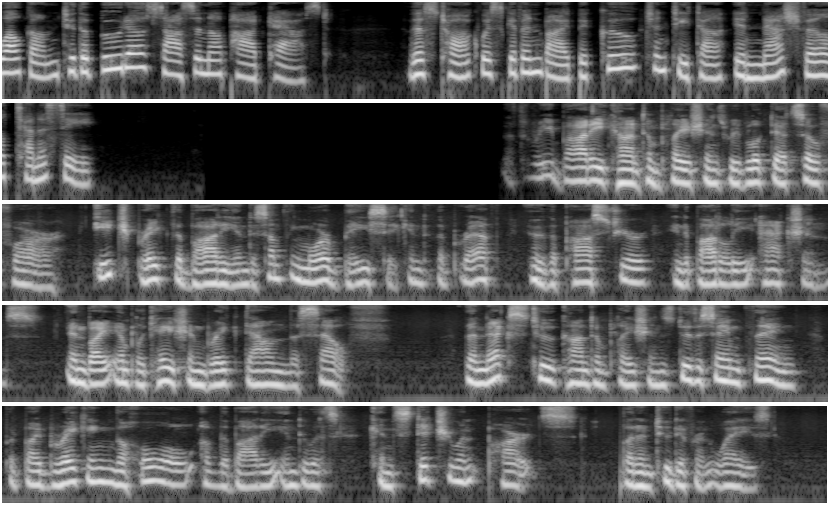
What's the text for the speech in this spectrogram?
Welcome to the Buddha Sasana podcast. This talk was given by Bhikkhu Cintita in Nashville, Tennessee. The three body contemplations we've looked at so far each break the body into something more basic, into the breath, into the posture, into bodily actions, and by implication break down the self. The next two contemplations do the same thing, but by breaking the whole of the body into its constituent parts, but in two different ways.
